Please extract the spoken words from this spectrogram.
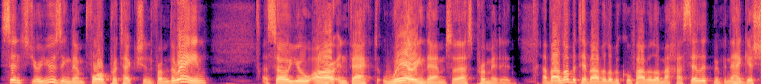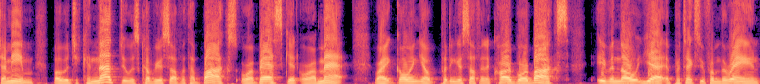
since you're using them for protection from the rain. So you are, in fact, wearing them, so that's permitted. But what you cannot do is cover yourself with a box or a basket or a mat, right? Going, you know, putting yourself in a cardboard box even though yeah it protects you from the rain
